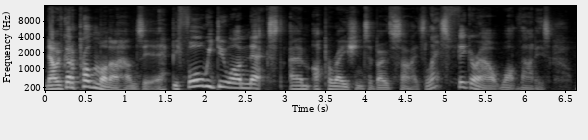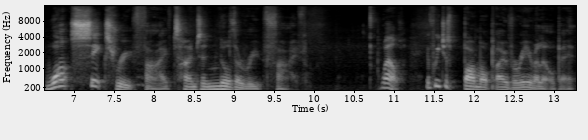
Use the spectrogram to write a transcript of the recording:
Now we've got a problem on our hands here. Before we do our next um, operation to both sides, let's figure out what that is. What's 6 root 5 times another root 5? Well, if we just bomb up over here a little bit,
